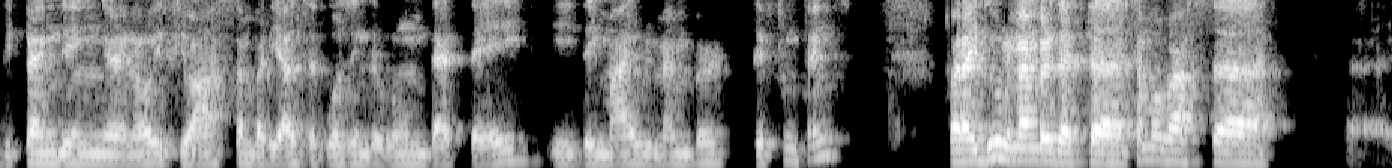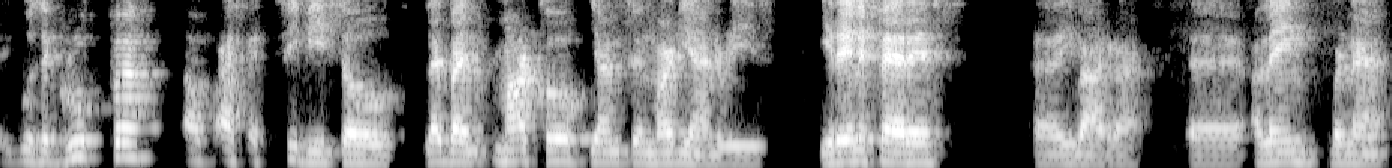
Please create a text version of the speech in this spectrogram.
depending you know if you ask somebody else that was in the room that day they might remember different things. But i do remember that uh, some of us uh, uh it was a group of us at CV, so led by Marco Janssen, Marty Anderies, Irene Perez, uh, Ibarra, uh, Alain Burnett,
